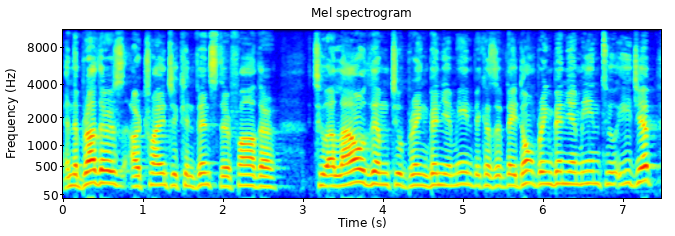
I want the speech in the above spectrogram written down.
And the brothers are trying to convince their father to allow them to bring Benjamin because if they don't bring Benjamin to Egypt,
